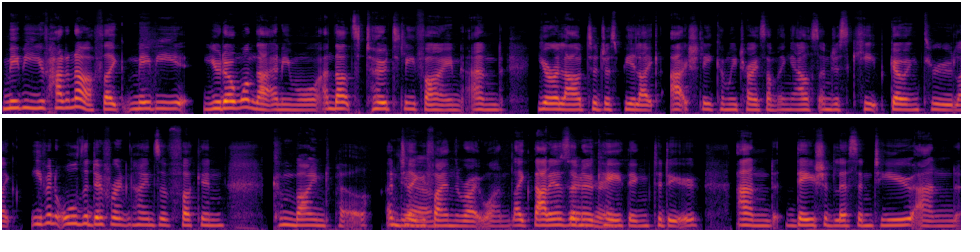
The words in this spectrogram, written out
maybe you've had enough. Like maybe you don't want that anymore and that's totally fine. And you're allowed to just be like actually can we try something else? and just keep going through like even all the different kinds of fucking combined pill until you find the right one. Like that is So an true. okay thing to do and they should listen to you and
